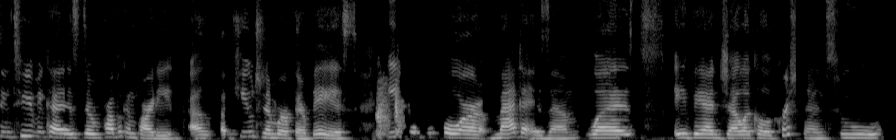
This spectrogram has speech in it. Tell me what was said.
interesting too because the Republican Party, a, a huge number of their base, even before MAGAism, was evangelical Christians who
